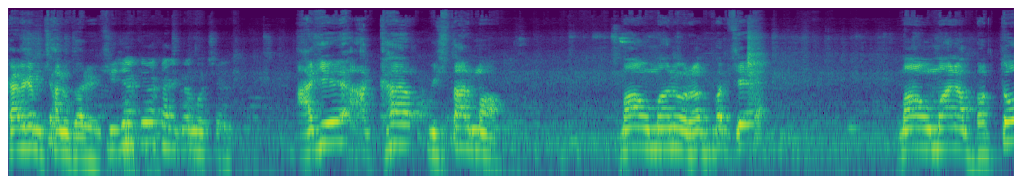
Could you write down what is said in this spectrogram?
કાર્યક્રમ ચાલુ કર્યો છે. બીજા કેવા કાર્યક્રમો છે? આજે આખા વિસ્તારમાં મા ઉમાનો રથ ફરશે મા ઉમાના ભક્તો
